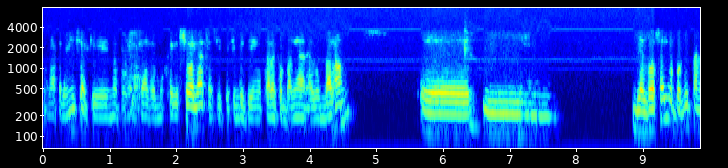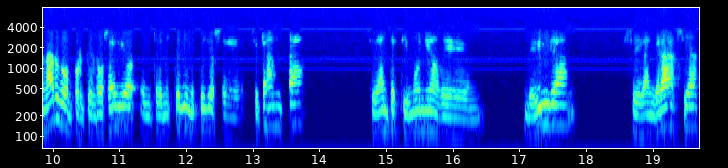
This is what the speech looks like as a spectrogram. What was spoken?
una premisa que no pueden entrar mujeres solas, así que siempre tienen que estar acompañadas de algún varón. Eh, y, el rosario, ¿por qué tan largo? Porque el rosario, entre misterio y misterio, se, se canta, se dan testimonios de, de vida, se dan gracias,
